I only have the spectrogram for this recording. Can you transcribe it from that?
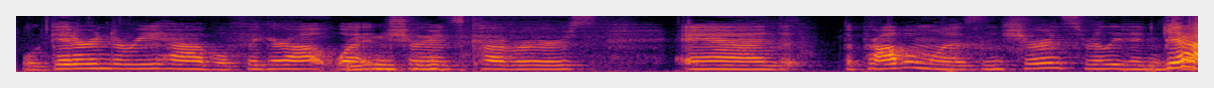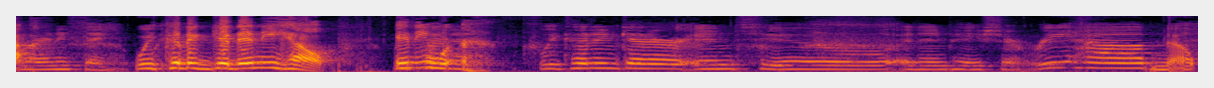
we'll get her into rehab, we'll figure out Mm-hmm. what insurance covers. And the problem was insurance really didn't Yeah. cover anything. We couldn't get any help Couldn't- we couldn't get her into an inpatient rehab. Nope.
